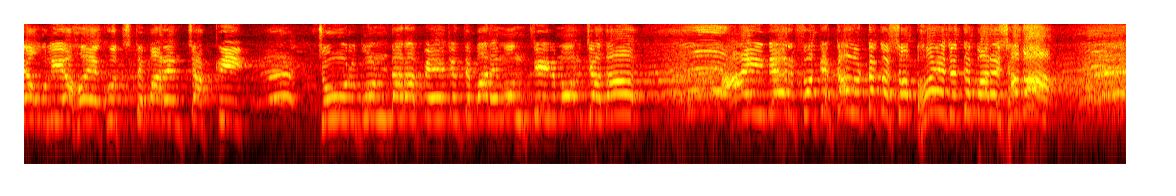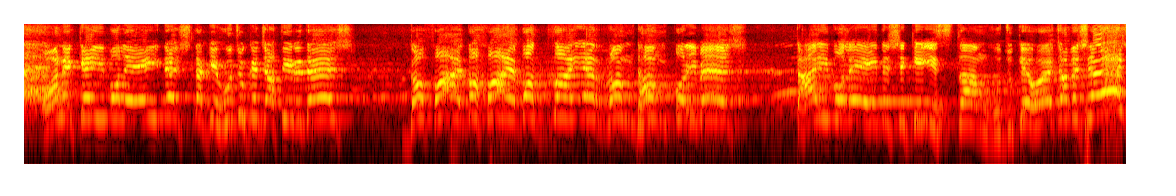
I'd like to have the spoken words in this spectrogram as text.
দেউলিয়া হয়ে খুঁজতে পারেন চাকরি। চোর গুন্ডারা পেয়ে যেতে পারে মন্ত্রীর মর্যাদা। আইনের ফাঁকে কালো টাকা সব হয়ে যেতে পারে সাদা। অনেকেই বলে এই দেশ নাকি হুজুকে জাতির দেশ। দফায় দফায় বদলায় এর রং ঢং পরিবেশ। তাই বলে এই দেশে কি ইসলাম হুজুকে হয়ে যাবে শেষ?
